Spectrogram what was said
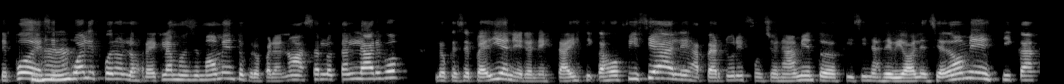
te puedo decir cuáles fueron los reclamos de ese momento, pero para no hacerlo tan largo, lo que se pedían eran estadísticas oficiales, apertura y funcionamiento de oficinas de violencia doméstica,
